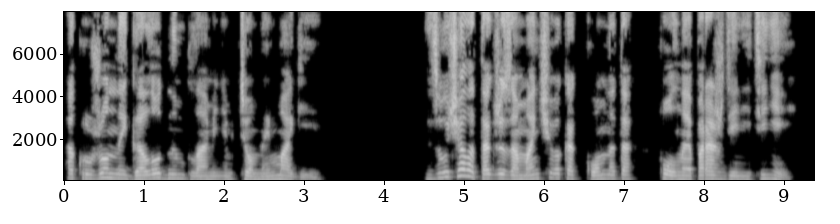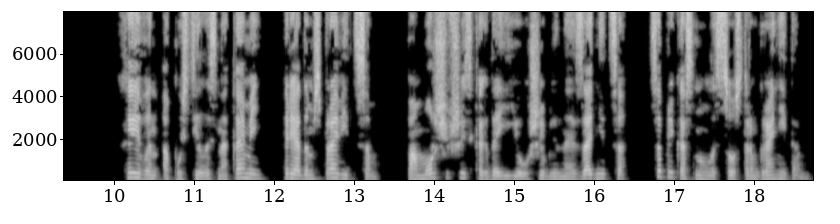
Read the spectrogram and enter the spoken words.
окруженный голодным пламенем темной магии. звучало так же заманчиво, как комната, полная порождений теней. Хейвен опустилась на камень рядом с провидцем, поморщившись, когда ее ушибленная задница соприкоснулась с острым гранитом.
